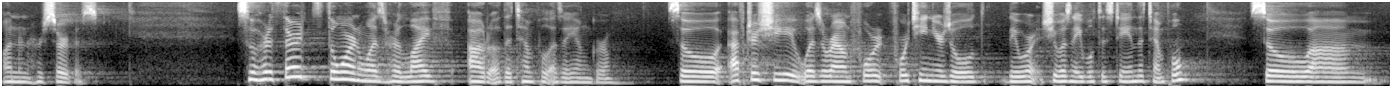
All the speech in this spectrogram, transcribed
on her service. So her third thorn was her life out of the temple as a young girl. So after she was around four, 14 years old, they were, she wasn't able to stay in the temple. So um,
